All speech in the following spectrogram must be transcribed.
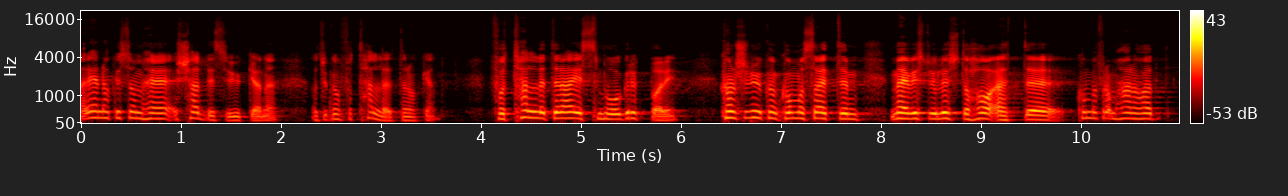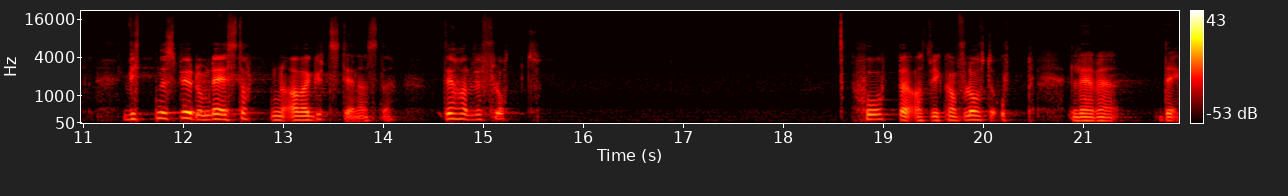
Er det noe som har skjedd disse ukene? At du kan fortelle det til noen. Fortelle det til de i smågruppa di. Kanskje du kan komme og si til meg hvis du har lyst til å ha et, uh, komme fram her og ha et vitnesbyrd om det i starten av en gudstjeneste. Det hadde vært flott. Håper at vi kan få lov til å oppleve det.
